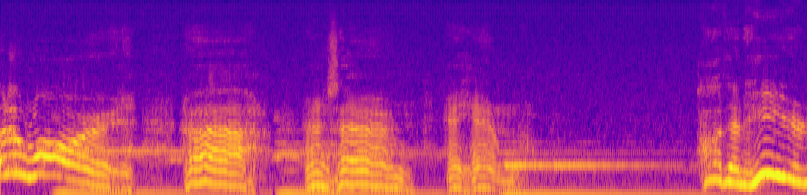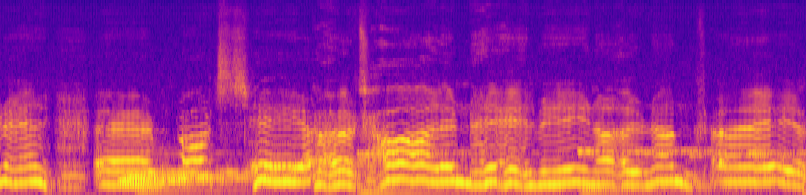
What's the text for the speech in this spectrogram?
A lord. Ah, and then, and Oh, then here then, uh, not see a child in me, none say,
